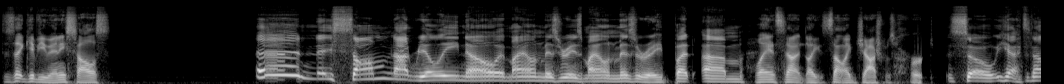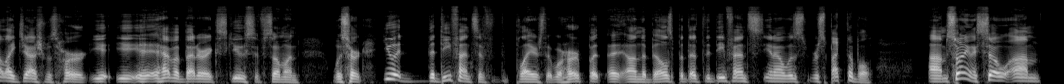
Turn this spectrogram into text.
Does that give you any solace? Some, not really. No, my own misery is my own misery. But um, Well, it's not like it's not like Josh was hurt. So yeah, it's not like Josh was hurt. You, you have a better excuse if someone was hurt. You had the defensive players that were hurt, but uh, on the Bills, but that the defense, you know, was respectable. Um, so anyway, so um,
